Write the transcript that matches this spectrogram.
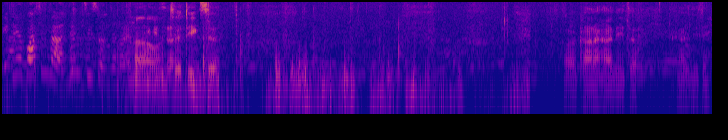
भित्रै बस्नु भयो भने चाहिँ चिसो हुन्छ नि। ठिक छ। खाना खाँदैछ अहिले चाहिँ।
